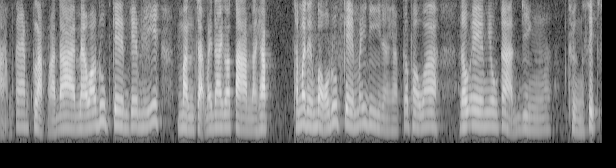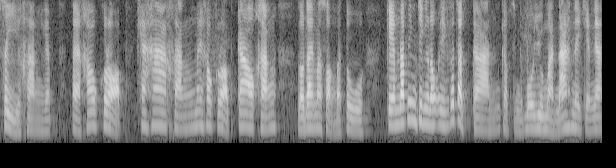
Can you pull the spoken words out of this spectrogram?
3 แต้มกลับมาได้ แม้ว่ารูปเกมเกมนี้มันจะไม่ได้ก็ตามนะครับทำไมถึงบอกว่ารูปเกมไม่ดีนะครับก็เพราะว่าเราเองมีโอกาสยิงถึง 14 ครั้งครับ แต่เข้ากรอบแค่ 5 ครั้ง ไม่เข้ากรอบ 9 ครั้ง เราได้มา 2 ประตู เกมรับจริง ๆ เราเองก็จัดการกับสิงคโปร์อยู่หมัดนะ ในเกมเนี้ย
